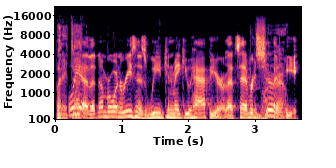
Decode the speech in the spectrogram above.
but it well, yeah, the number one reason is weed can make you happier. That's everybody.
